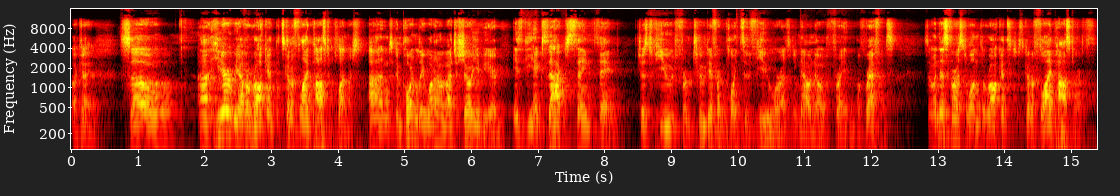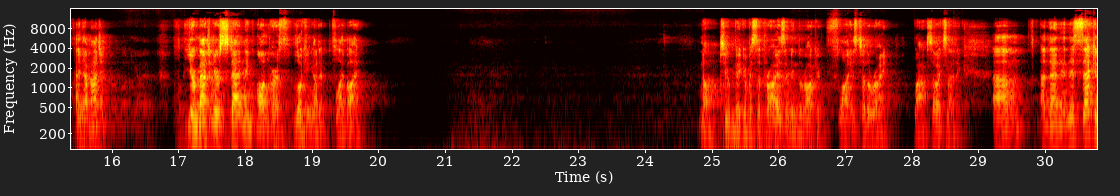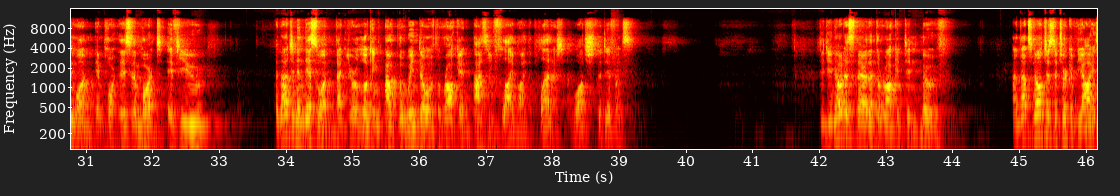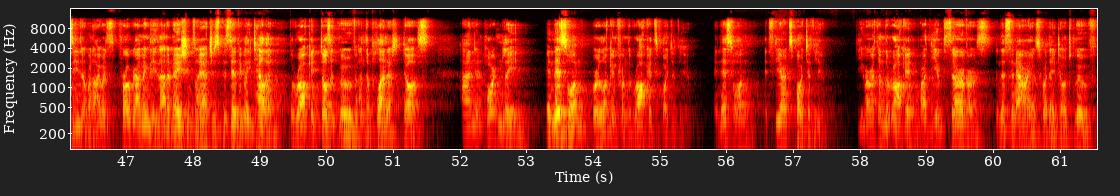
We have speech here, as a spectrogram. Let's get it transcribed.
Okay. So uh, here we have a rocket that's going to fly past a planet. And importantly, what I'm about to show you here is the exact same thing just viewed from two different points of view, or as we now know, frame of reference. So in this first one, the rocket's just going to fly past Earth. And imagine. You imagine you're standing on Earth looking at it fly by. Not too big of a surprise. I mean, the rocket flies to the right. Wow, so exciting. Um, and then in this second one, this is important. If you Imagine in this one that you're looking out the window of the rocket as you fly by the planet. Watch the difference. Did you notice there that the rocket didn't move? And that's not just a trick of the eyes either. When I was programming these animations, I had to specifically tell it the rocket doesn't move and the planet does. And importantly, in this one, we're looking from the rocket's point of view. In this one, it's the Earth's point of view. The Earth and the rocket are the observers in the scenarios where they don't move.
